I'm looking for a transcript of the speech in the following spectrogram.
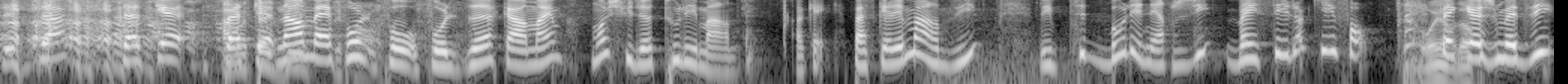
c'est ça. C'est parce que, c'est parce que non, mais faut, s'est faut, faut le dire quand même. Moi, je suis là tous les mardis. OK? Parce que les mardis, les petites boules d'énergie, ben, c'est là qu'ils font. fait que je me dis,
